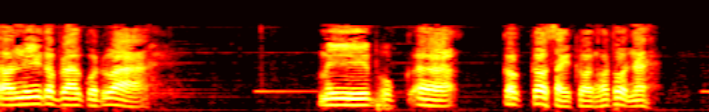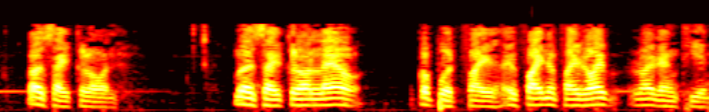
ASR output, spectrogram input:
ตอนนี้ก็ปรากฏว่ามีบุกเอ่อก็ก็ใส่กรอนขอโทษนะ ก็ใส่กรอน เมื่อใส่กรอนแล้ว ก็เปิดไฟไอ้ไฟนั้นไฟร้อยร้อยแรงเทียน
